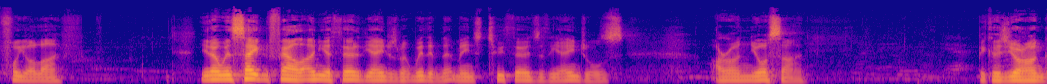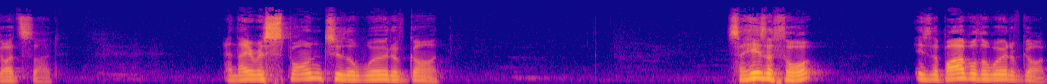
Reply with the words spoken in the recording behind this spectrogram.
for your life. You know, when Satan fell, only a third of the angels went with him. That means two thirds of the angels are on your side because you're on God's side. And they respond to the word of God. So here's a thought Is the Bible the word of God?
